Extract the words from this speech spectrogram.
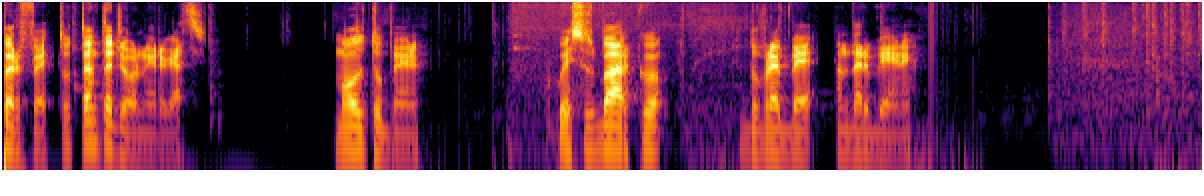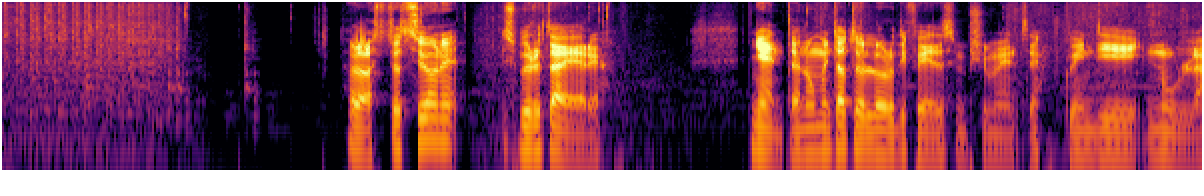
Perfetto, 80 giorni ragazzi. Molto bene. Questo sbarco dovrebbe andare bene. Allora, situazione superiorità aerea. Niente, hanno aumentato le loro difese semplicemente. Quindi nulla.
